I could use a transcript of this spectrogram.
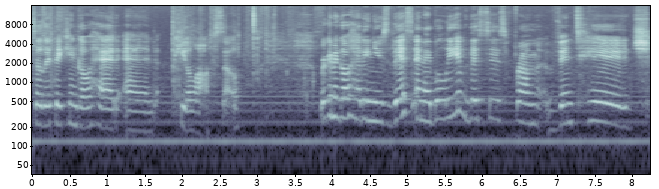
so that they can go ahead and peel off. So we're going to go ahead and use this. And I believe this is from Vintage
